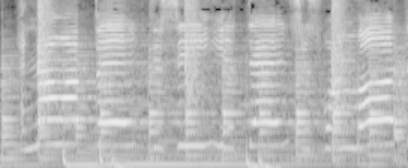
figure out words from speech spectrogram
And dance just one more time.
